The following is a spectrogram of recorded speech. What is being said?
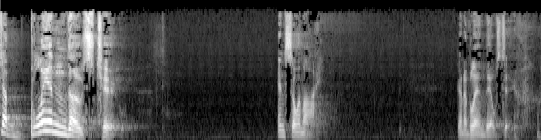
to blend those two. And so am I. Going to blend those two.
